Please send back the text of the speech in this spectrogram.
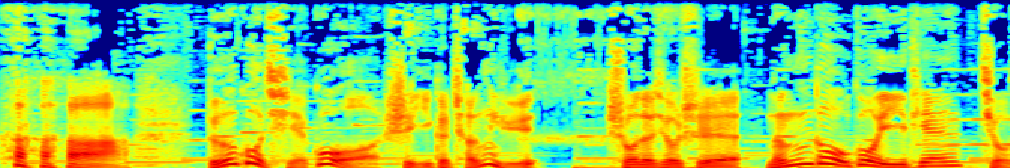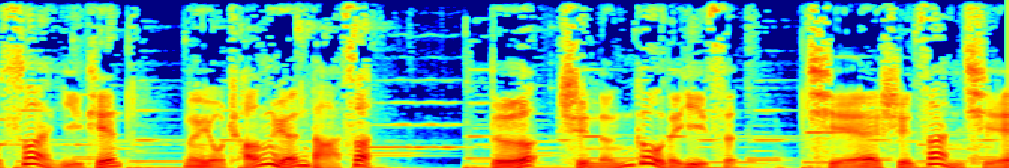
哈哈哈，得过且过是一个成语，说的就是能够过一天就算一天，没有长远打算。得是能够的意思，且是暂且、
